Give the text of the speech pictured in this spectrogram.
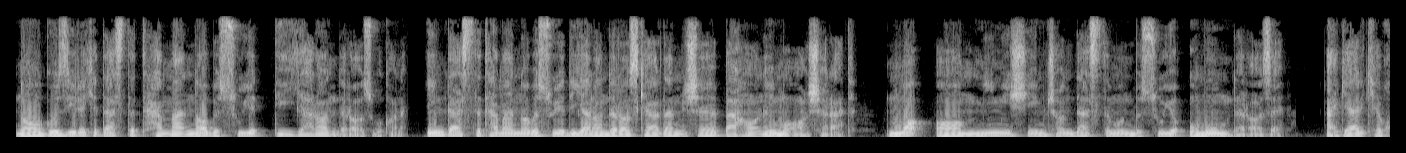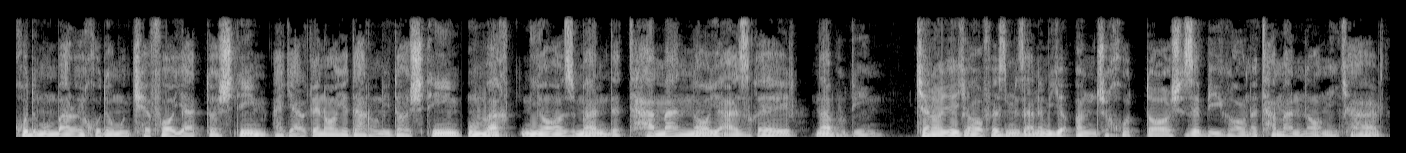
ناگزیره که دست تمنا به سوی دیگران دراز بکنه. این دست تمنا به سوی دیگران دراز کردن میشه بهانه معاشرت. ما عامی میشیم چون دستمون به سوی عموم درازه. اگر که خودمون برای خودمون کفایت داشتیم اگر قنای درونی داشتیم اون وقت نیازمند تمنای از غیر نبودیم. کنایه که حافظ می‌زنه میگه آنچه خود داشت ز بیگانه تمنا می‌کرد.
